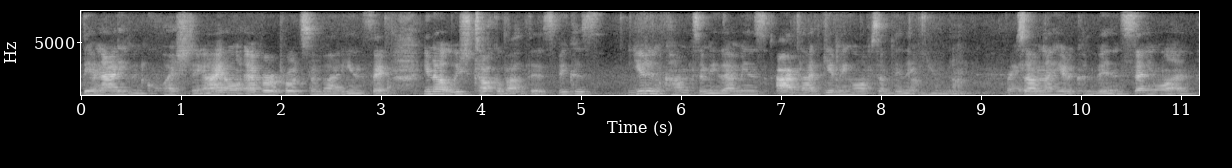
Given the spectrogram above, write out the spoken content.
They're not even questioning. I don't ever approach somebody and say, you know, we should talk about this because you didn't come to me. That means I'm not giving off something that you need. Right. So I'm not here to convince anyone.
